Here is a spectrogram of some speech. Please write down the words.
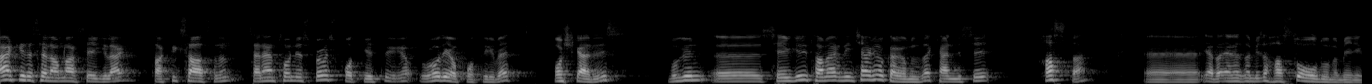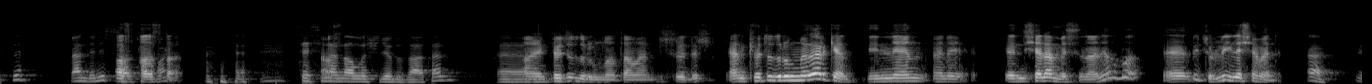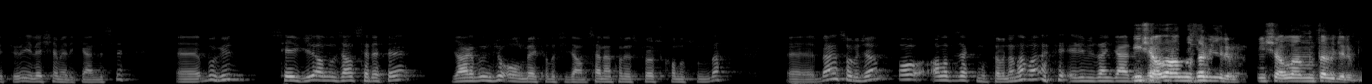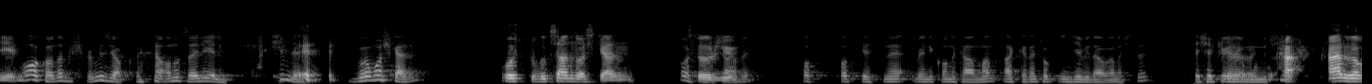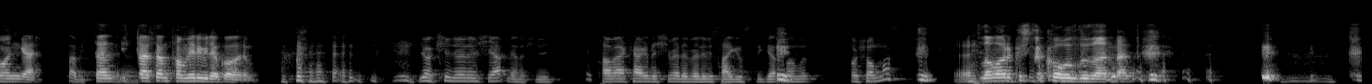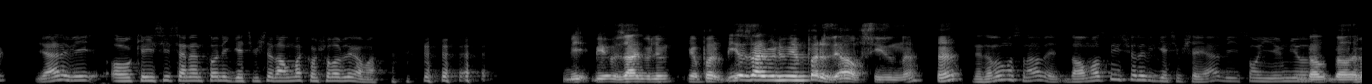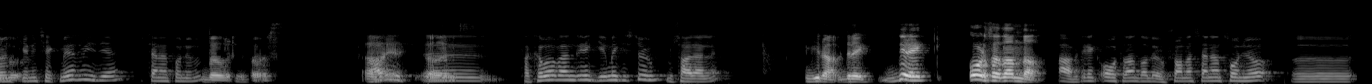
Herkese selamlar sevgiler. Taktik sahasının San Antonio Spurs podcast'i Rodeo Podrib'e hoş geldiniz. Bugün e, sevgili Tamer Dinçer yok aramızda. Kendisi hasta. E, ya da en azından bize hasta olduğunu belirtti. Ben Deniz Hasta hasta. Sesinden Hasta. de anlaşılıyordu zaten. E, Hani kötü durumda tamamen bir süredir. Yani kötü durumda derken dinleyen hani endişelenmesin hani ama e, bir türlü iyileşemedi. Evet, bir türlü iyileşemedi kendisi. Ee, bugün sevgili Anılcan Sedef'e yardımcı olmaya çalışacağım San Antonio Spurs konusunda. Ee, ben soracağım, o anlatacak muhtemelen ama elimizden geldiğince... İnşallah anlatabilirim. İnşallah anlatabilirim diyelim. O konuda bir şüphemiz yok. Onu söyleyelim. Şimdi, Buram hoş geldin. Hoş bulduk. Sen de hoş geldin. Hoş bulduk abi. Pod, podcast'ine beni konuk alman hakikaten çok ince bir davranıştı. Teşekkür ederim bunun için. Her, her zaman gel. Tabii ki. Sen gelirim. istersen Tamer'i bile kovarım. Yok şimdi öyle bir şey yapmayalım. Şimdi Tamer kardeşime de böyle bir saygısızlık yapmamız hoş olmaz. Lamarcus da kovuldu zaten. yani bir OKC San Antonio geçmişine dalmak hoş olabilir ama. bir, bir özel bölüm yapar. Bir özel bölüm yaparız ya off season'da. Ha? Neden olmasın abi? Dalmaz mıyız şöyle bir geçmişe ya? Bir son 20 yılın Dal, dalarız. röntgeni çekmez miyiz ya? San Antonio'nun. Dalarız, dalarız. Abi Aynen, dalarız. eee, takıma ben direkt girmek istiyorum müsaadenle. Gir abi direkt direkt ortadan dal. Abi direkt ortadan dalıyorum. Şu anda San Antonio eee,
